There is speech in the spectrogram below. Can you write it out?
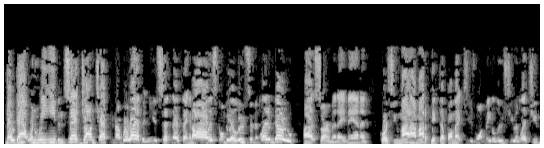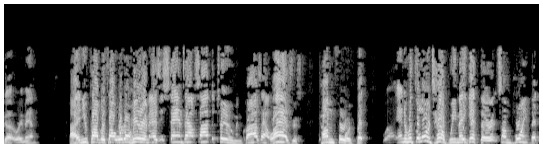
No doubt when we even said John chapter number 11, you're sitting there thinking, oh, this is going to be a loose him and let him go uh, sermon. Amen. And of course you might, I might have picked up on that because you was wanting me to loose you and let you go. Amen. Uh, and you probably thought we're going to hear him as he stands outside the tomb and cries out, Lazarus, come forth. But and with the Lord's help, we may get there at some point, but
